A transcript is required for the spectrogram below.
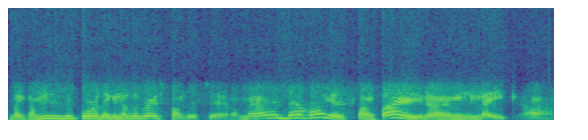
like I'm gonna record like another verse on this shit." And I'm like, "Oh, that hell yeah, this song fire." You know what I mean? Like, um,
